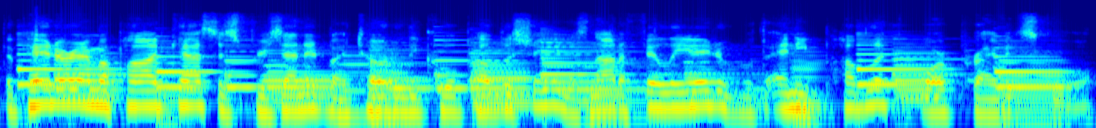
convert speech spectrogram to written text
The Panorama Podcast is presented by Totally Cool Publishing and is not affiliated with any public or private school.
